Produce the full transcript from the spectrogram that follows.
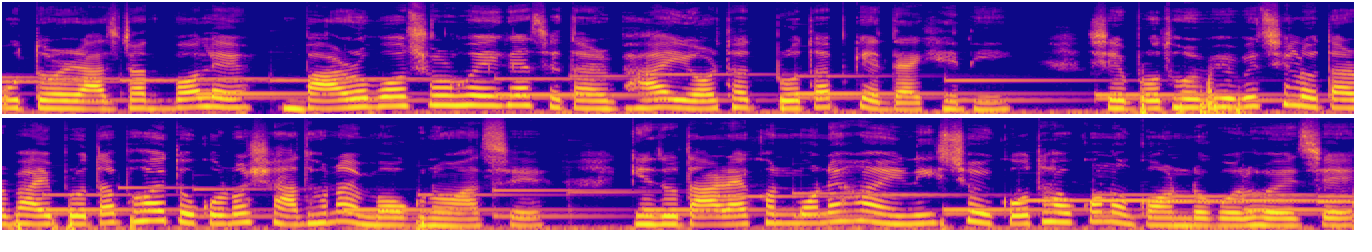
উত্তর রাজনাথ বলে, বারো বছর হয়ে গেছে তার ভাই অর্থাৎ প্রতাপকে দেখেনি। সে প্রথমে ভেবেছিল তার ভাই প্রতাপ হয়তো কোনো সাধনায় মগ্ন আছে। কিন্তু তার এখন মনে হয় নিশ্চয়ই কোথাও কোনো গণ্ডগোল হয়েছে।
